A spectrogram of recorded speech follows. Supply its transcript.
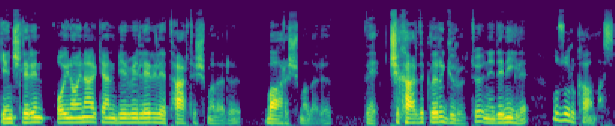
gençlerin oyun oynarken birbirleriyle tartışmaları, bağrışmaları ve çıkardıkları gürültü nedeniyle huzuru kalmaz.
